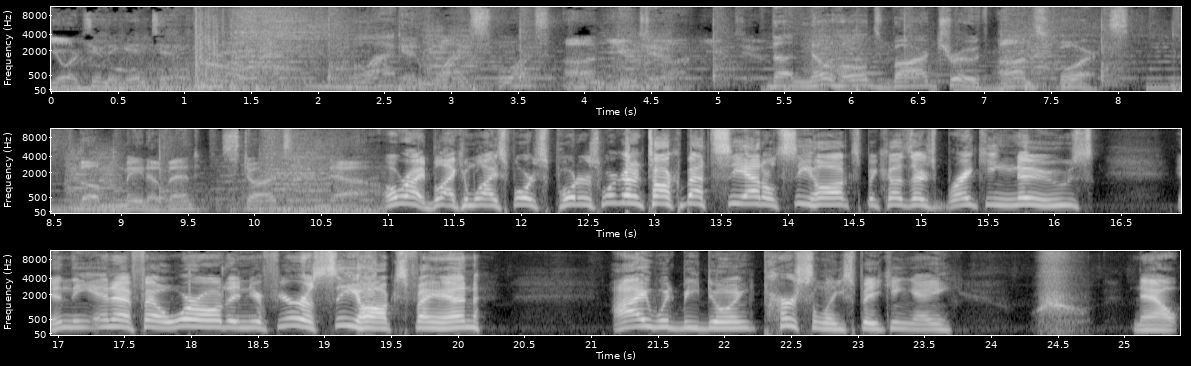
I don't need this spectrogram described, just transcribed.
You're tuning into Black and White Sports on YouTube. The no holds barred truth on sports. The main event starts now. All right, black and white sports supporters, we're going to talk about the Seattle Seahawks because there's breaking news in the NFL world. And if you're a Seahawks fan, I would be doing, personally speaking, a. whew. Now,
